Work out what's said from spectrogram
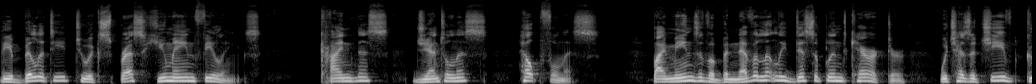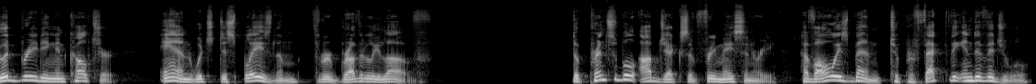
the ability to express humane feelings, kindness, gentleness, helpfulness, by means of a benevolently disciplined character which has achieved good breeding and culture, and which displays them through brotherly love. The principal objects of Freemasonry have always been to perfect the individual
